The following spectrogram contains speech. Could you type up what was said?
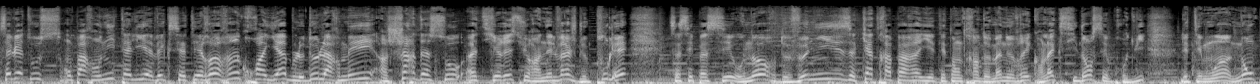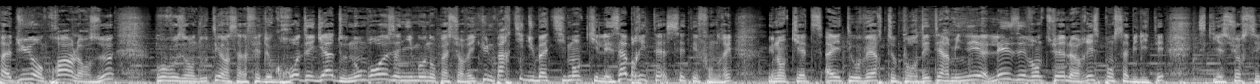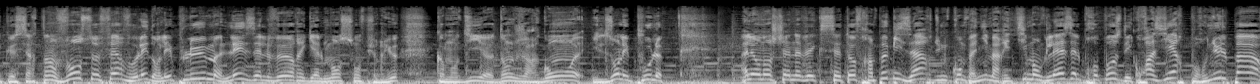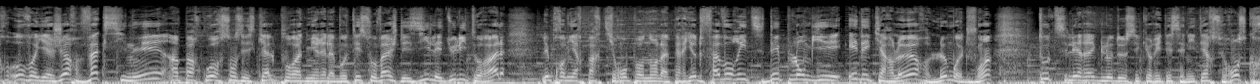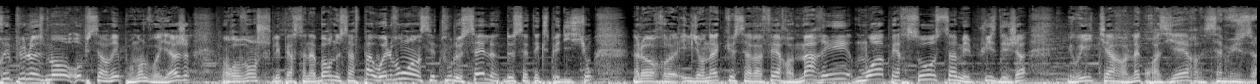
Salut à tous, on part en Italie avec cette erreur incroyable de l'armée. Un char d'assaut a tiré sur un élevage de poulets. Ça s'est passé au nord de Venise. Quatre appareils étaient en train de manœuvrer quand l'accident s'est produit. Les témoins n'ont pas dû en croire leurs œufs. Vous vous en doutez, hein, ça a fait de gros dégâts. De nombreux animaux n'ont pas survécu. Une partie du bâtiment qui les abritait s'est effondrée. Une enquête a été ouverte pour déterminer les éventuelles responsabilités. Ce qui est sûr, c'est que certains vont se faire voler dans les plumes. Les éleveurs également sont furieux. Comme on dit dans le jargon, ils ont les poules. Allez, on enchaîne avec cette offre un peu bizarre d'une compagnie maritime anglaise. Elle propose des croisières pour nulle part aux voyageurs vaccinés. Un parcours sans escale pour admirer la beauté sauvage des îles et du littoral. Les premières partiront pendant la période favorite des plombiers et des carleurs, le mois de juin. Toutes les règles de sécurité sanitaire seront scrupuleusement observées pendant le voyage. En revanche, les personnes à bord ne savent pas où elles vont. Hein. C'est tout le sel de cette expédition. Alors, euh, il y en a que ça va faire marrer. Moi, perso, ça m'épuise déjà. Et oui, car la croisière, s'amuse.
